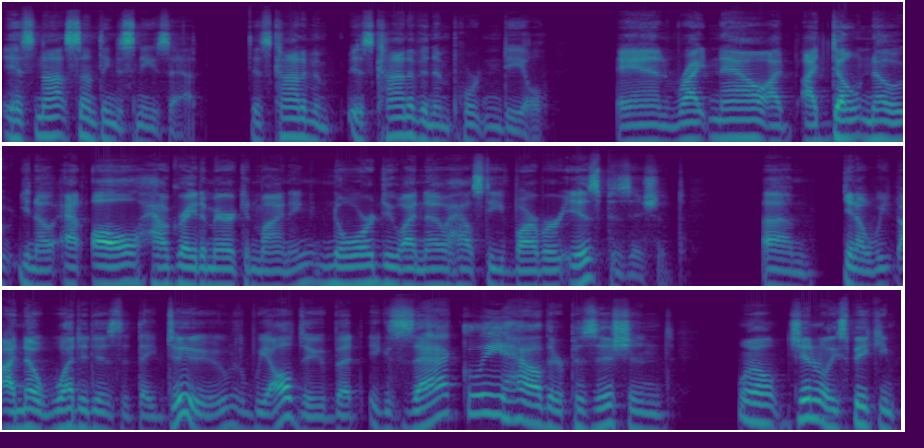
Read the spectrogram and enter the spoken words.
it's not something to sneeze at. It's kind of it's kind of an important deal. And right now, I, I don't know, you know, at all how great American mining, nor do I know how Steve Barbour is positioned. Um, you know, we I know what it is that they do, we all do, but exactly how they're positioned, well, generally speaking,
